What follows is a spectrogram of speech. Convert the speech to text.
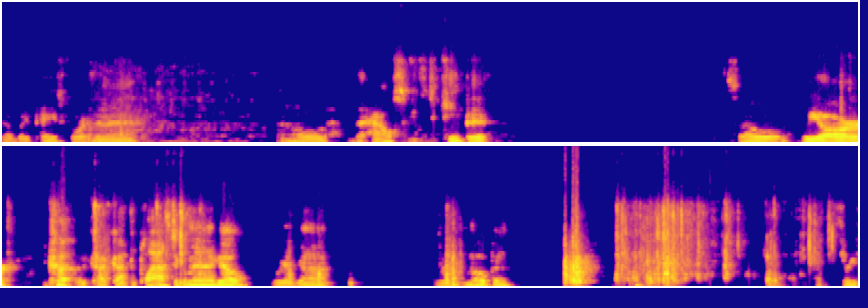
nobody pays for it, then oh, the house gets to keep it. So we are cut. We cut cut the plastic a minute ago. We're gonna rip them open. three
